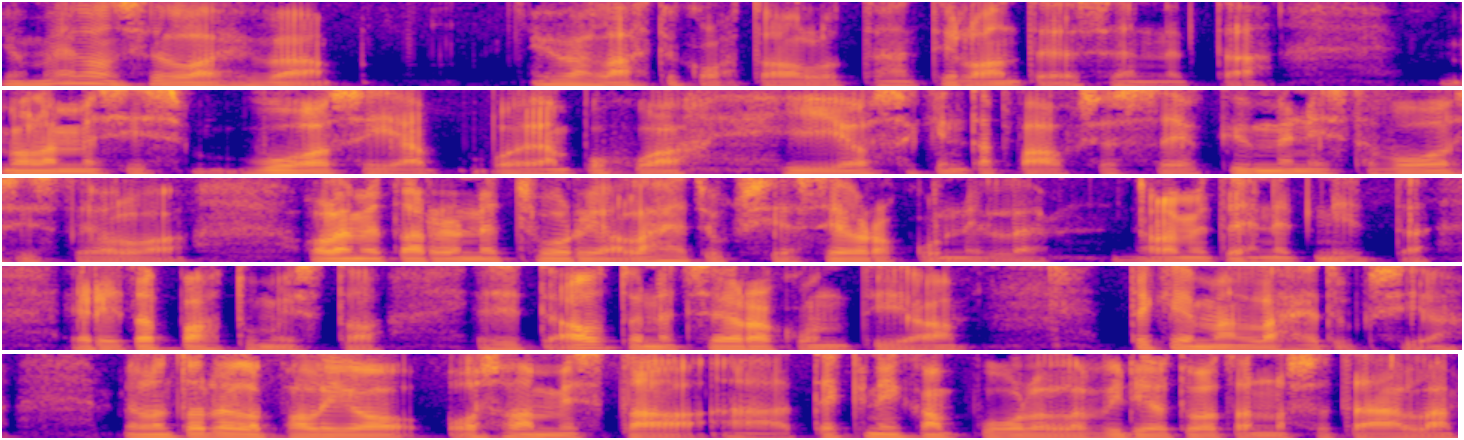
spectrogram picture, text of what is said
Joo, meillä on sellainen hyvä, hyvä lähtökohta ollut tähän tilanteeseen, että me olemme siis vuosia, voidaan puhua jossakin tapauksessa jo kymmenistä vuosista, jolla olemme tarjonneet suoria lähetyksiä seurakunnille. Olemme tehneet niitä eri tapahtumista ja sitten auttaneet seurakuntia tekemään lähetyksiä. Meillä on todella paljon osaamista tekniikan puolella, videotuotannossa täällä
